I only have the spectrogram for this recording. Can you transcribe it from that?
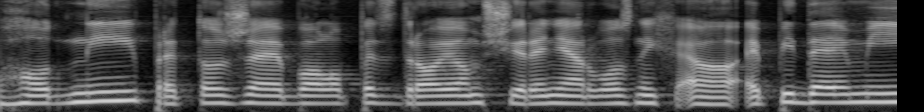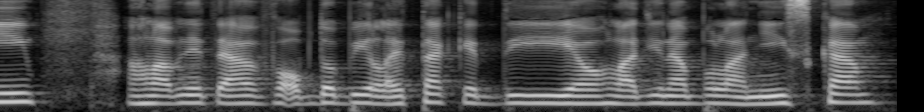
vhodný, pretože bol opäť zdrojom šírenia rôznych e, epidémií, hlavne teda v období leta, kedy jeho hladina bola nízka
